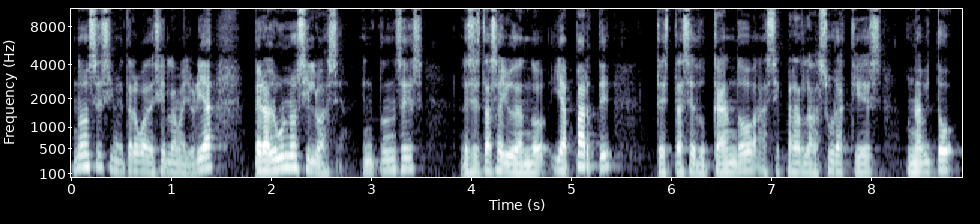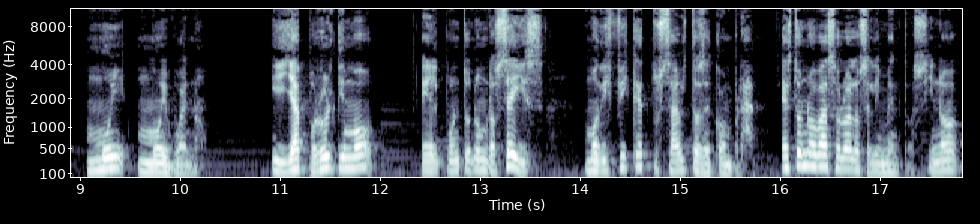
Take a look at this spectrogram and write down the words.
no sé si me atrevo a decir la mayoría, pero algunos sí lo hacen. Entonces, les estás ayudando y aparte te estás educando a separar la basura, que es un hábito muy, muy bueno. Y ya por último, el punto número 6, modifica tus hábitos de compra. Esto no va solo a los alimentos, sino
